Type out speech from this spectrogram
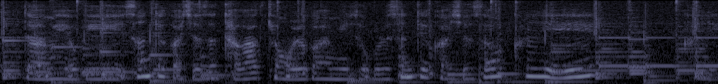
그 다음에 여기 선택하셔서 다각형 올가미 도구를 선택하셔서 클릭 클릭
